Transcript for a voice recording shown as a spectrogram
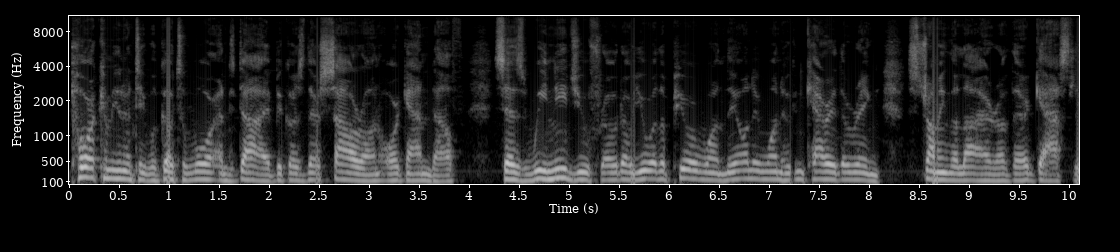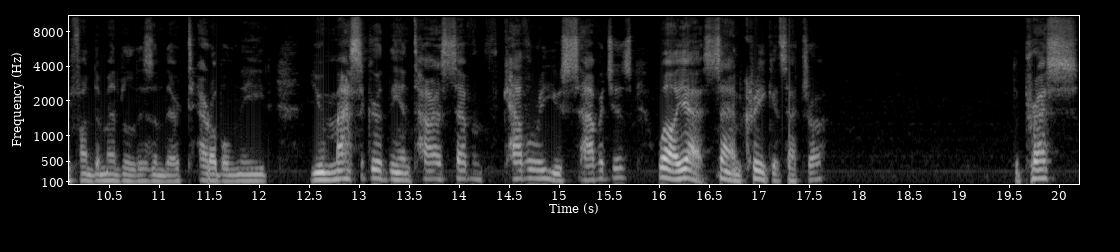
Poor community will go to war and die because their Sauron or Gandalf says, We need you, Frodo. You are the pure one, the only one who can carry the ring, strumming the lyre of their ghastly fundamentalism, their terrible need. You massacred the entire 7th Cavalry, you savages? Well, yes, Sand Creek, etc. The press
